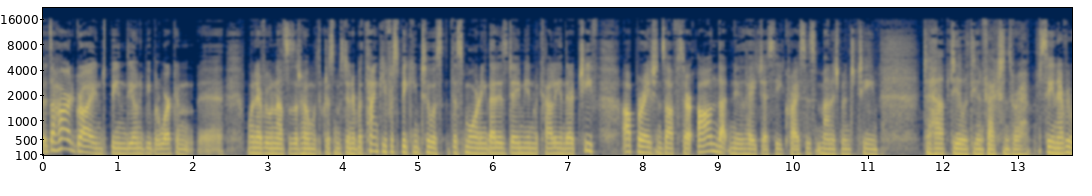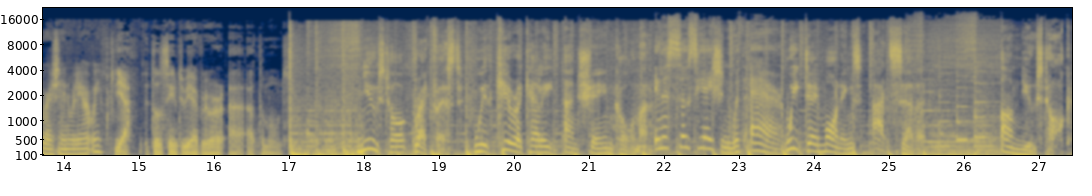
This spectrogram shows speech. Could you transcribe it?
it's a hard grind being the only people working uh, when everyone else is at home with the Christmas dinner. But thank you for speaking to us this morning. That is Damien McCallie, and their Chief Operations Officer on that new HSE crisis management team to help deal with the infections we're seeing everywhere, Shane, really, aren't we? Yeah, it does seem to be everywhere uh, at the moment. News Talk Breakfast with Ciara Kelly and Shane Coleman. In association with AIR. Weekday mornings at 7 on Newstalk.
